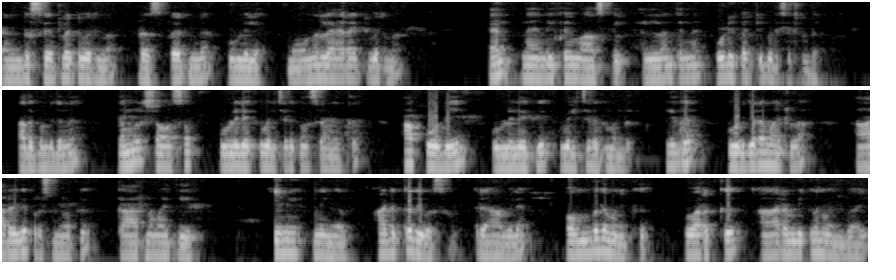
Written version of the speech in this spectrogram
രണ്ട് സൈഡിലായിട്ട് വരുന്ന റെസ്പിറേറ്ററിന്റെ ഉള്ളിൽ മൂന്ന് ലെയറായിട്ട് വരുന്ന എൻ നയന്റി ഫൈവ് മാസ്കിൽ എല്ലാം തന്നെ പൊടി പറ്റി പിടിച്ചിട്ടുണ്ട്. അതുകൊണ്ട് തന്നെ നമ്മൾ ശ്വാസം ഉള്ളിലേക്ക് വലിച്ചെടുക്കുന്ന സമയത്ത് ആ പൊടിയും ഉള്ളിലേക്ക് വലിച്ചെടുക്കുന്നുണ്ട്. ഇത് ഗുരുതരമായിട്ടുള്ള ആരോഗ്യ പ്രശ്നങ്ങൾക്ക് കാരണമായി തീരും. ഇനി നിങ്ങൾ അടുത്ത ദിവസം രാവിലെ ഒമ്പത് മണിക്ക് വർക്ക് ആരംഭിക്കുന്നതിന് മുൻപായി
